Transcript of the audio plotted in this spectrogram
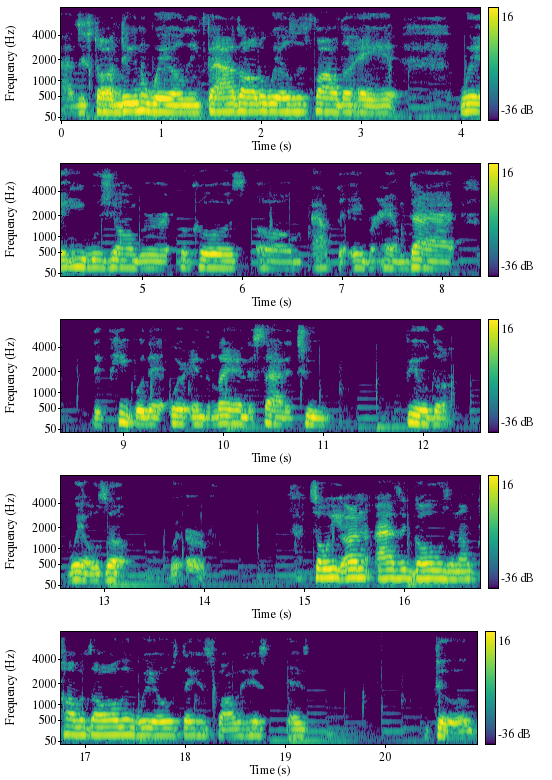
Isaac started digging the wells. He found all the wells his father had when he was younger, because um, after Abraham died, the people that were in the land decided to fill the wells up with earth. So he un- Isaac goes and uncovers all the wells that his father has, has dug,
